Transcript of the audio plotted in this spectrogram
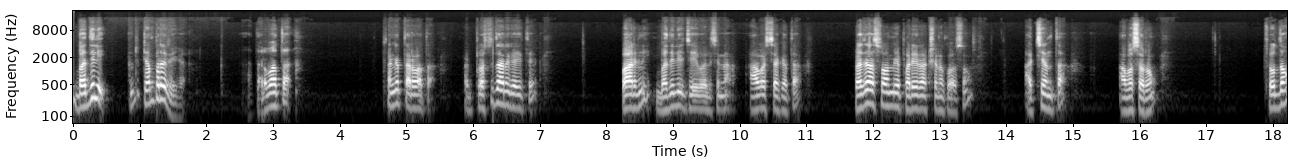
బదిలీ అంటే టెంపరీగా. తర్వాత సంగతి తర్వాత. ప్రస్తుతానికైతే వారిని బదిలీ చేయవలసిన ఆవశ్యకత ప్రజాస్వామ్య పరిరక్షణ కోసం అత్యంత అవసరం. చూద్దాం.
